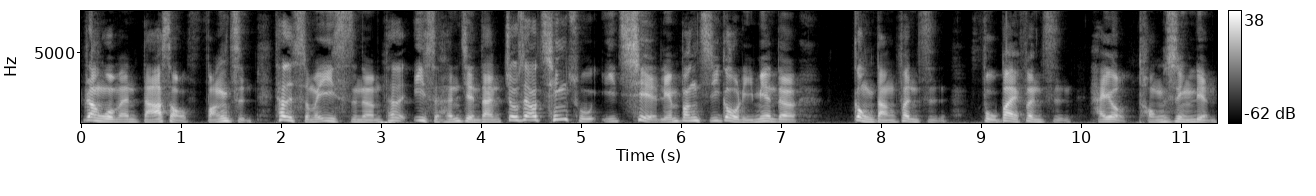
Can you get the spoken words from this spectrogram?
让我们打扫房子。它是什么意思呢？它的意思很简单，就是要清除一切联邦机构里面的共党分子、腐败分子，还有同性恋。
